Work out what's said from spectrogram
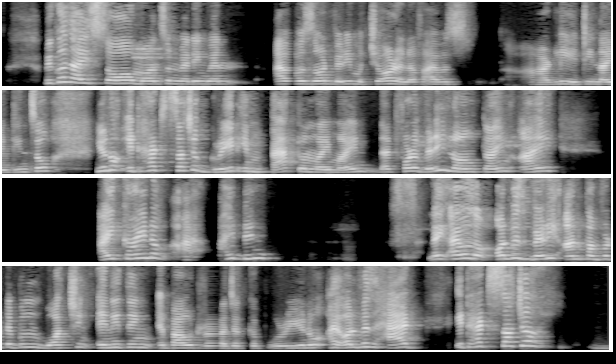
because i saw monsoon wedding when i was not very mature enough i was hardly 18 19 so you know it had such a great impact on my mind that for a very long time i i kind of i, I didn't like i was always very uncomfortable watching anything about rajat kapoor you know. I always had it had such a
